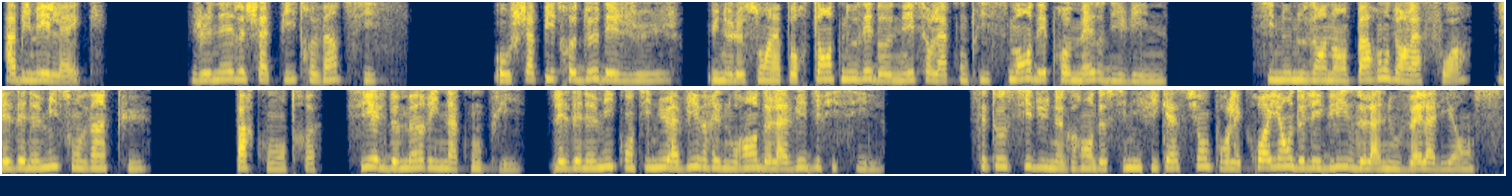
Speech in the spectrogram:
Abimelech. Genèse chapitre 26. Au chapitre 2 des juges, une leçon importante nous est donnée sur l'accomplissement des promesses divines. Si nous nous en emparons dans la foi, les ennemis sont vaincus. Par contre, si elles demeurent inaccomplies, les ennemis continuent à vivre et nous rendent la vie difficile. C'est aussi d'une grande signification pour les croyants de l'Église de la Nouvelle Alliance.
